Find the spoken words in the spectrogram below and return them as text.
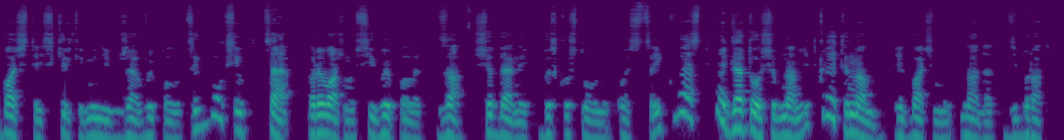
бачите, скільки мені вже випало цих боксів. Це переважно всі випали за щоденний безкоштовний ось цей квест. Ну і для того, щоб нам відкрити, нам, як бачимо, треба зібрати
